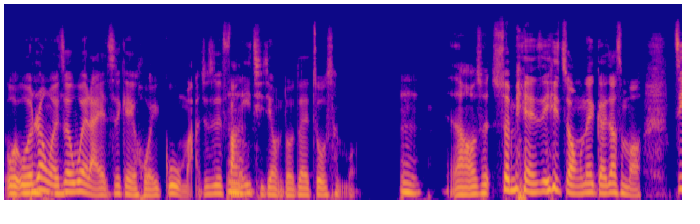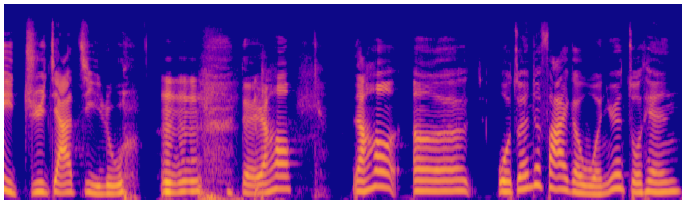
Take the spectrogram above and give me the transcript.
我我认为这未来也是可以回顾嘛，就是防疫期间我们都在做什么。嗯，然后顺顺便是一种那个叫什么自己居家记录，嗯嗯，对，然后然后呃，我昨天就发一个文，因为昨天。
